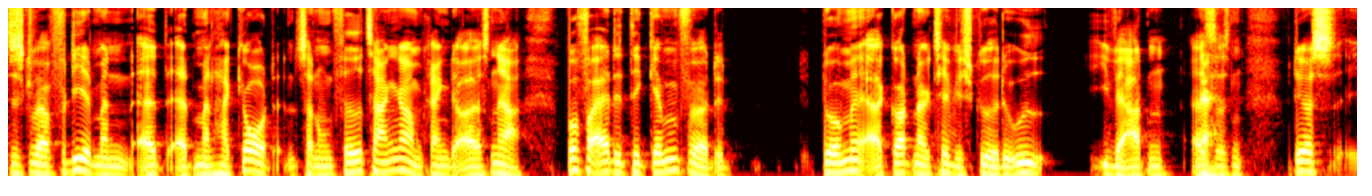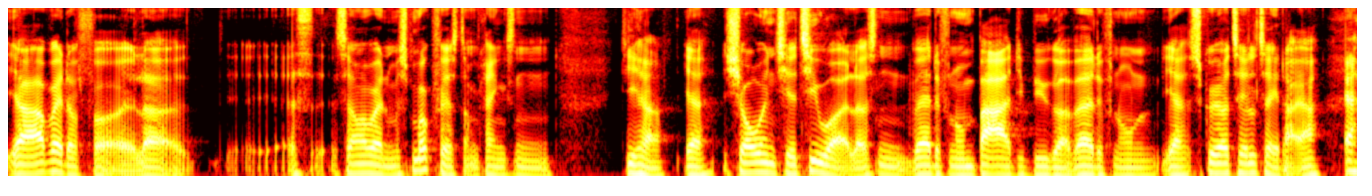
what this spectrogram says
Det skal være fordi, at man, at, at man har gjort sådan nogle fede tanker omkring det, og sådan her, hvorfor er det, det gennemførte dumme er godt nok til, at vi skyder det ud i verden. Altså ja. sådan, det er også, jeg arbejder for, eller øh, altså, samarbejder med Smukfest omkring sådan, de her ja, sjove initiativer, eller sådan, hvad er det for nogle bar, de bygger, hvad er det for nogle ja, skøre tiltag, der er. Ja.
